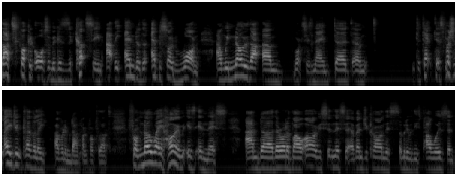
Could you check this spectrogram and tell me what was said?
That's fucking awesome because there's a cutscene at the end of the episode one, and we know that um, what's his name, D- um, Detective Special Agent Cleverly. I've written him down. Thank fuck for that. From No Way Home is in this, and uh, they're on about oh have you seen this at Avenger Con? This somebody with these powers, and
